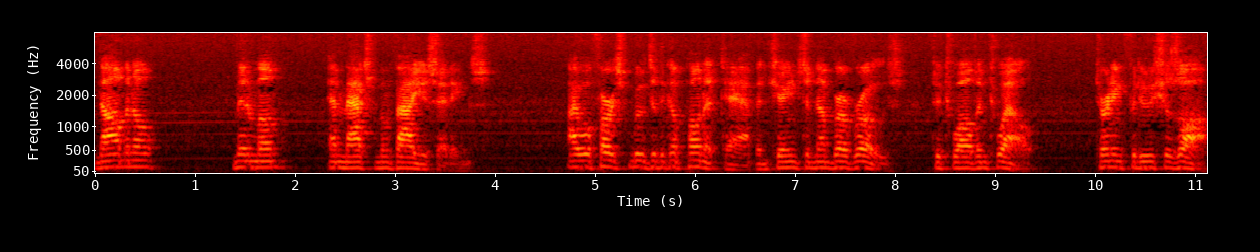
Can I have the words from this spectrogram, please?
nominal, minimum, and maximum value settings. I will first move to the Component tab and change the number of rows to 12 and 12 turning fiducials off,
